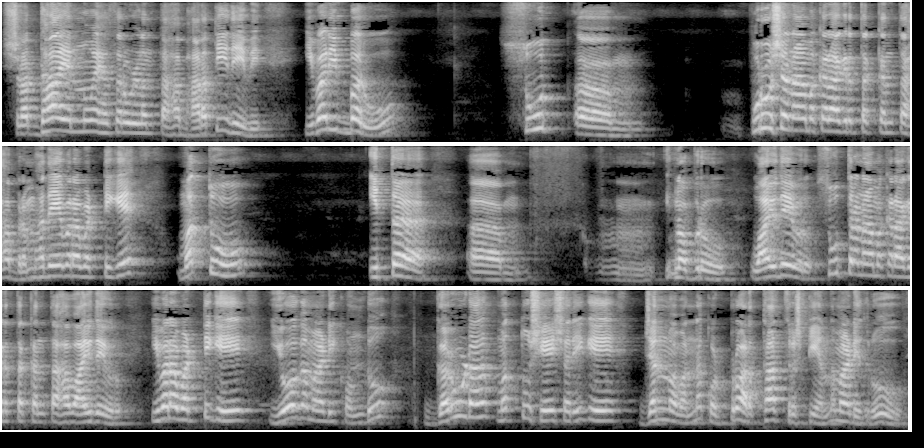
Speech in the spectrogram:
ಶ್ರದ್ಧಾ ಎನ್ನುವ ಹೆಸರುಳ್ಳಂತಹ ಭಾರತೀ ದೇವಿ. ಇವರಿಬ್ಬರು ಸೂ ಪುರುಷ ನಾಮಕರಾಗಿರತಕ್ಕಂತಹ ಬ್ರಹ್ಮದೇವರ ಒಟ್ಟಿಗೆ ಮತ್ತು ಇತ್ತ ಇನ್ನೊಬ್ಬರು ವಾಯುದೇವರು ಸೂತ್ರ ನಾಮಕರಾಗಿರ್ತಕ್ಕಂತಹ ವಾಯುದೇವರು. ಇವರ ಒಟ್ಟಿಗೆ ಯೋಗ ಮಾಡಿಕೊಂಡು ಗರುಡ ಮತ್ತು ಶೇಷರಿಗೆ ಜನ್ಮವನ್ನು ಕೊಟ್ಟರು ಅರ್ಥಾತ್ ಸೃಷ್ಟಿಯನ್ನು ಮಾಡಿದರು.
